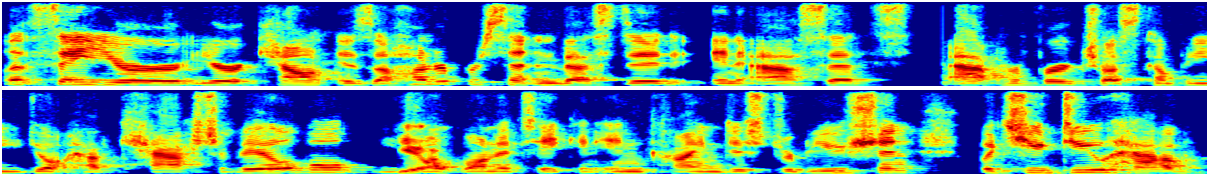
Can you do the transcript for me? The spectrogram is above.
Let's say your your account is 100% invested in assets at preferred trust company. You don't have cash available. You yeah. don't want to take an in-kind distribution, but you do have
